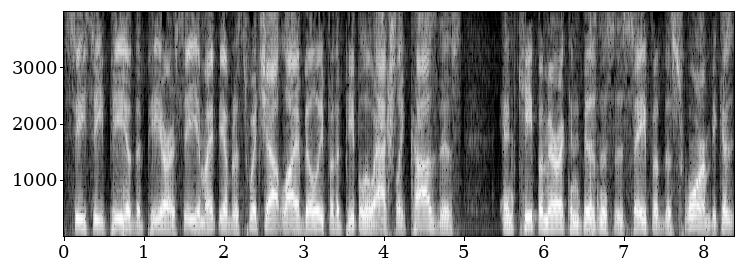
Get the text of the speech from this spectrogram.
CCP of the PRC. You might be able to switch out liability for the people who actually caused this and keep American businesses safe of the swarm because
